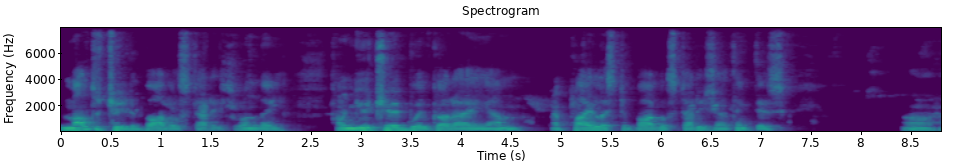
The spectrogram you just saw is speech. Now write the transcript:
multitude of Bible studies. On the on YouTube, we've got a um, a playlist of Bible studies. I think there's, oh,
